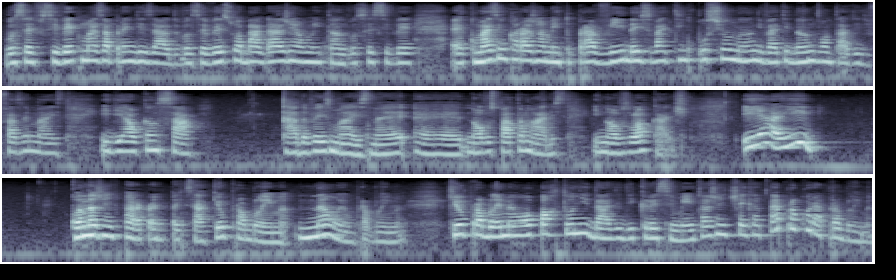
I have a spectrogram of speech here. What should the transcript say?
você se vê com mais aprendizado, você vê sua bagagem aumentando, você se vê é, com mais encorajamento para a vida, isso vai te impulsionando e vai te dando vontade de fazer mais e de alcançar cada vez mais, né? É, novos patamares e novos locais. E aí, quando a gente para para pensar que o problema não é um problema, que o problema é uma oportunidade de crescimento, a gente chega até a procurar problema.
